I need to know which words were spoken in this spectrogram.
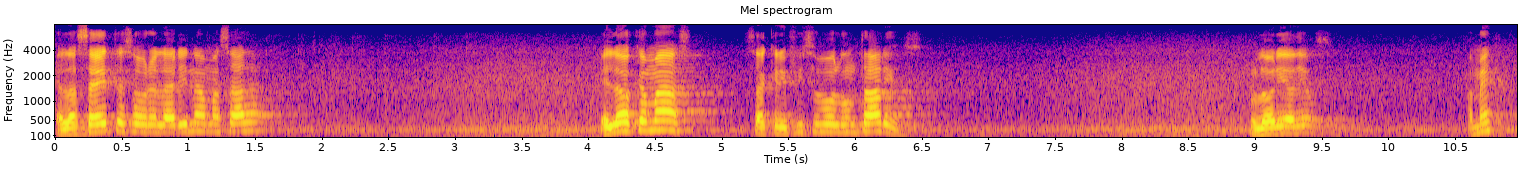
El aceite sobre la harina amasada. ¿Y luego qué más? Sacrificios voluntarios. Gloria a Dios. Amén.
